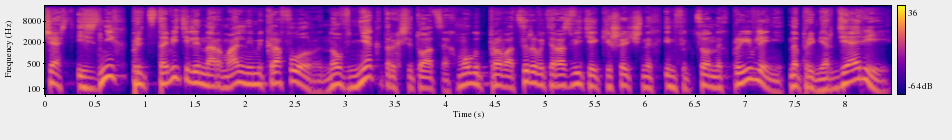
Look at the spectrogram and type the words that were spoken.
Часть из них – представители нормальной микрофлоры, но в некоторых ситуациях могут провоцировать развитие кишечных инфекционных проявлений, например, диареи.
